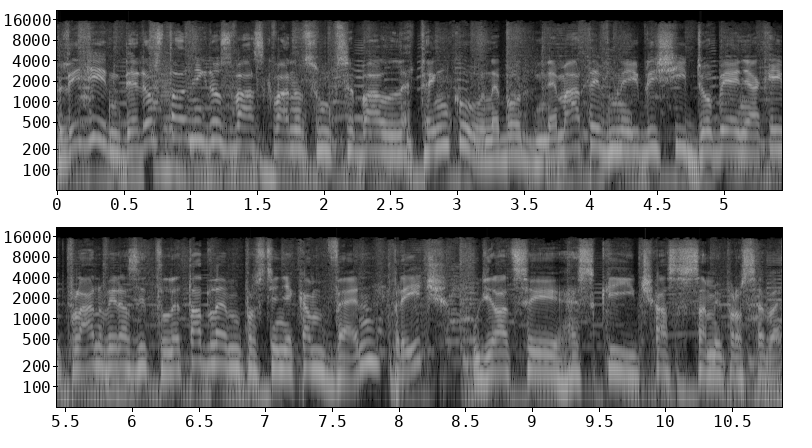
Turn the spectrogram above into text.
Lidi, nedostal někdo z vás k Vánocům třeba letenku? Nebo nemáte v nejbližší době nějaký plán vyrazit letadlem prostě někam ven, pryč? Udělat si hezký čas sami pro sebe?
